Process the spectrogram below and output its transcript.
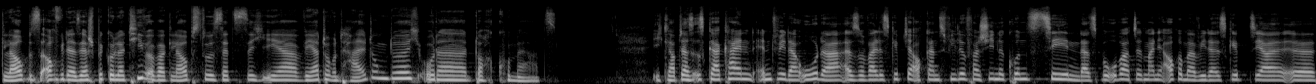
glaub, ist auch wieder sehr spekulativ, aber glaubst du, es setzt sich eher Werte und Haltung durch oder doch Kommerz? Ich glaube, das ist gar kein Entweder-Oder, also weil es gibt ja auch ganz viele verschiedene Kunstszenen. Das beobachtet man ja auch immer wieder. Es gibt ja, äh,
